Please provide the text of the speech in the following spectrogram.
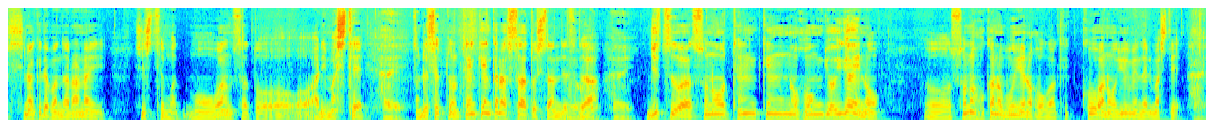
しなければならないシステムはもうワンサとありまして、はい、レセプトの点検からスタートしたんですが、はい、実はその点検の本業以外のその他の分野の方が結構あの有名になりまして、はい、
